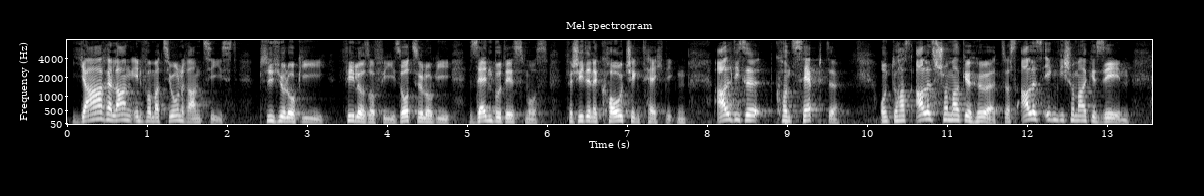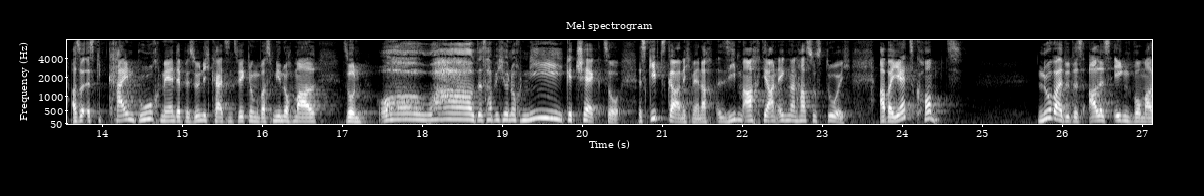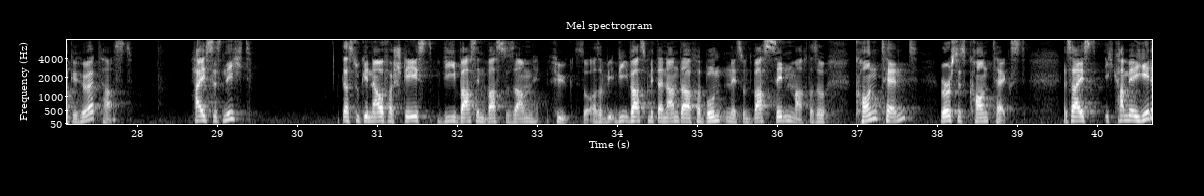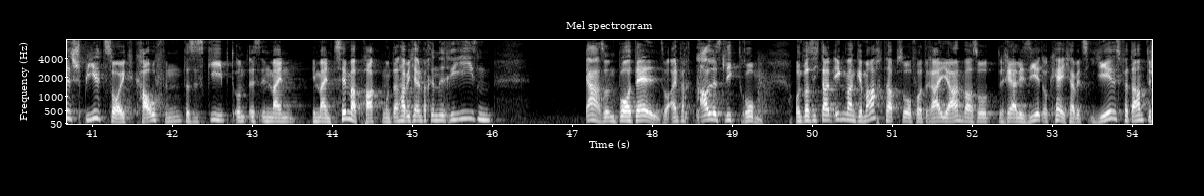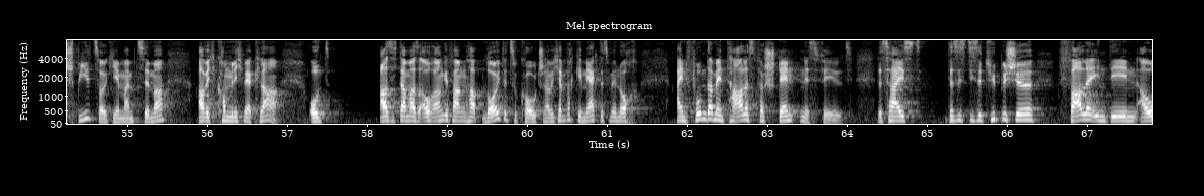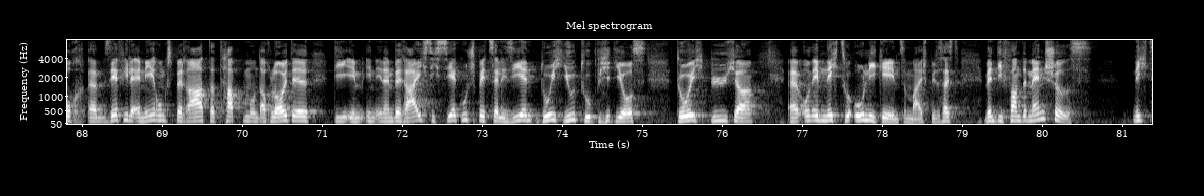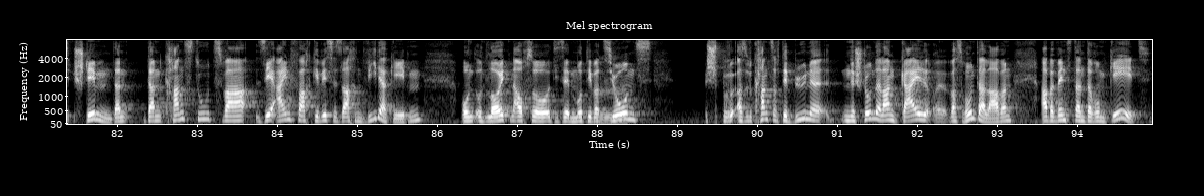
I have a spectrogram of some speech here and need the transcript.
jahrelang Informationen ranziehst, Psychologie, Philosophie, Soziologie, Zen-Buddhismus, verschiedene Coaching-Techniken, all diese Konzepte. Und du hast alles schon mal gehört, du hast alles irgendwie schon mal gesehen. Also es gibt kein Buch mehr in der Persönlichkeitsentwicklung, was mir nochmal so ein, oh wow, das habe ich ja noch nie gecheckt. So, es gibt's gar nicht mehr. Nach sieben, acht Jahren irgendwann hast du es durch. Aber jetzt kommt's. Nur weil du das alles irgendwo mal gehört hast, heißt es nicht, dass du genau verstehst, wie was in was zusammenfügt. So, also wie, wie was miteinander verbunden ist und was Sinn macht. Also Content versus Context. Das heißt, ich kann mir jedes Spielzeug kaufen, das es gibt und es in mein, in mein Zimmer packen und dann habe ich einfach ein riesen, ja, so ein Bordell, so einfach alles liegt rum. Und was ich dann irgendwann gemacht habe, so vor drei Jahren, war so realisiert, okay, ich habe jetzt jedes verdammte Spielzeug hier in meinem Zimmer, aber ich komme nicht mehr klar. Und als ich damals auch angefangen habe, Leute zu coachen, habe ich einfach gemerkt, dass mir noch ein fundamentales Verständnis fehlt. Das heißt, das ist diese typische Falle, in denen auch ähm, sehr viele Ernährungsberater tappen und auch Leute, die im, in, in einem Bereich sich sehr gut spezialisieren, durch YouTube-Videos, durch Bücher äh, und eben nicht zur Uni gehen zum Beispiel. Das heißt, wenn die Fundamentals nicht stimmen, dann, dann kannst du zwar sehr einfach gewisse Sachen wiedergeben, und, und Leuten auch so diese Motivations... Also du kannst auf der Bühne eine Stunde lang geil äh, was runterlabern, aber wenn es dann darum geht,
